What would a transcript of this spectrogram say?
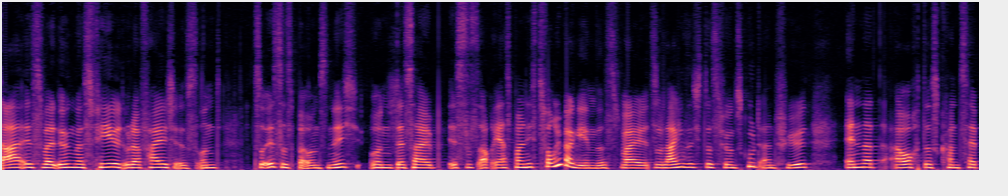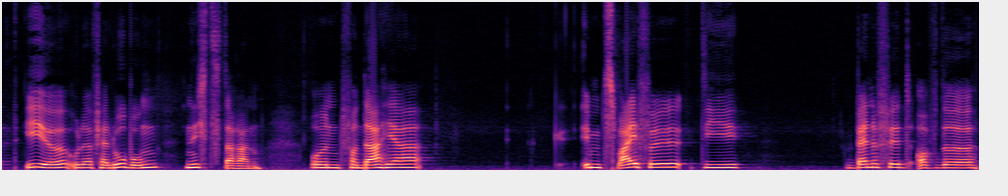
da ist, weil irgendwas fehlt oder falsch ist. Und so ist es bei uns nicht. Und deshalb ist es auch erstmal nichts Vorübergehendes, weil solange sich das für uns gut anfühlt, ändert auch das Konzept Ehe oder Verlobung nichts daran. Und von daher im Zweifel die Benefit of the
